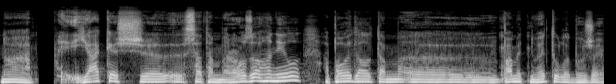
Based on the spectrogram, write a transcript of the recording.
No a Jakeš e, sa tam rozohnil a povedal tam e, pamätnú vetu, lebo že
